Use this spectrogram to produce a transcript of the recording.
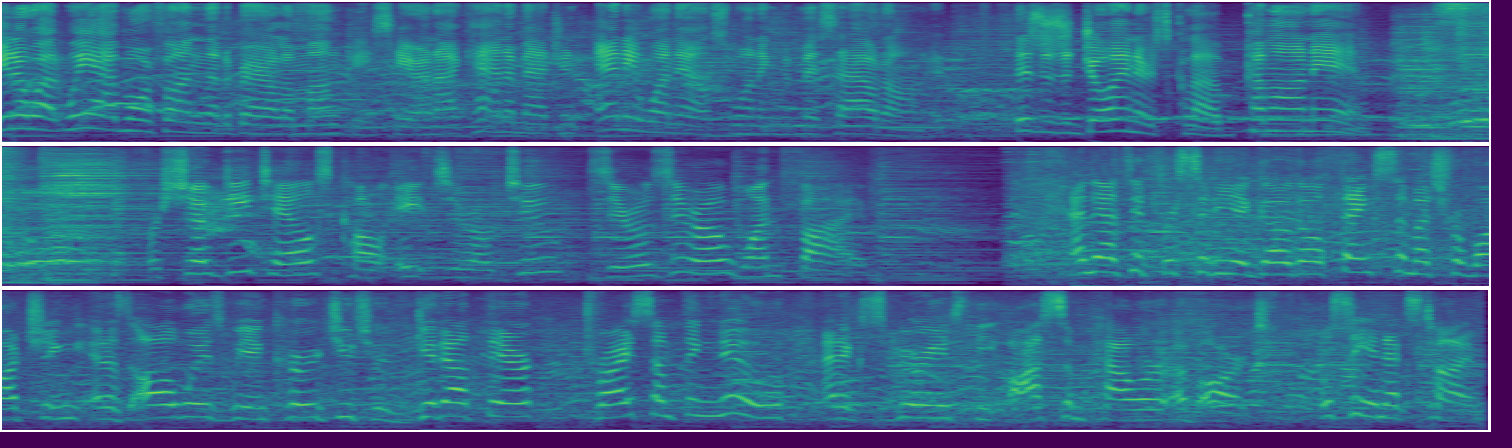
You know what? We have more fun than a barrel of monkeys here, and I can't imagine anyone else wanting to miss out on it. This is a joiners club. Come on in. For show details, call 802 0015. And that's it for City A Go-Go. Thanks so much for watching. And as always, we encourage you to get out there, try something new, and experience the awesome power of art. We'll see you next time.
